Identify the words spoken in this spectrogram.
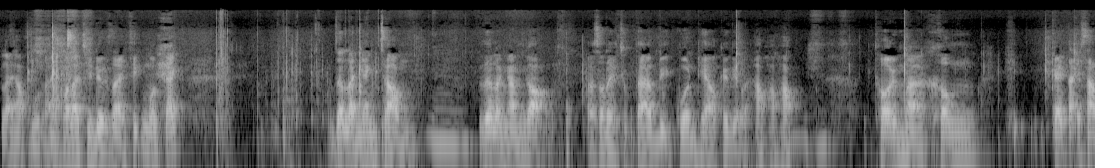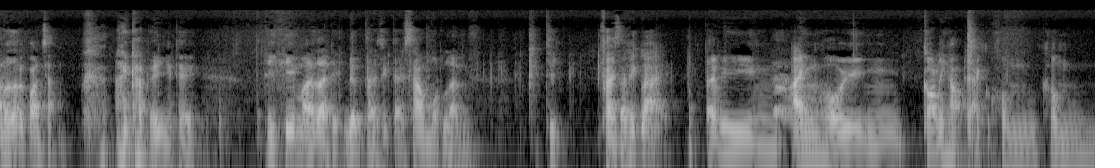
lại học môn này hoặc là chỉ được giải thích một cách rất là nhanh chóng ừ. rất là ngắn gọn và sau đấy chúng ta bị cuốn theo cái việc là học học học. Thôi mà không cái tại sao nó rất là quan trọng? Anh cảm thấy như thế? Thì khi mà giải thích được giải thích tại sao một lần thì phải giải thích lại. Tại vì anh hồi còn đi học thì anh cũng không không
